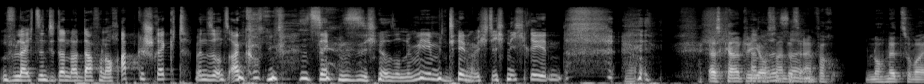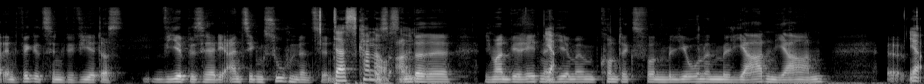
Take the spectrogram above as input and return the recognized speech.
Und vielleicht sind sie dann davon auch abgeschreckt, wenn sie uns angucken. Dann denken sie sich nur so, nee, mit denen möchte ich nicht reden. Es kann natürlich Kann auch sein, alles dass sie sein. einfach noch nicht so weit entwickelt sind wie wir, dass wir bisher die einzigen Suchenden sind. Das kann dass auch sein. andere, ich meine, wir reden ja, Ja. hier im Kontext von Millionen, Milliarden Jahren. Ja,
